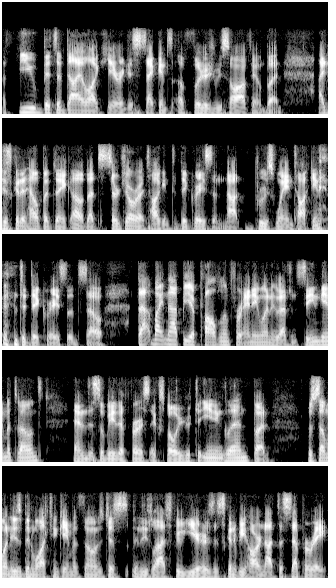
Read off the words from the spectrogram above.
a few bits of dialogue here and just seconds of footage we saw of him, but I just couldn't help but think, oh, that's Ser Jorah talking to Dick Grayson, not Bruce Wayne talking to Dick Grayson. So that might not be a problem for anyone who hasn't seen Game of Thrones, and this will be the first exposure to Iain Glen. But for someone who's been watching Game of Thrones just in these last few years, it's going to be hard not to separate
